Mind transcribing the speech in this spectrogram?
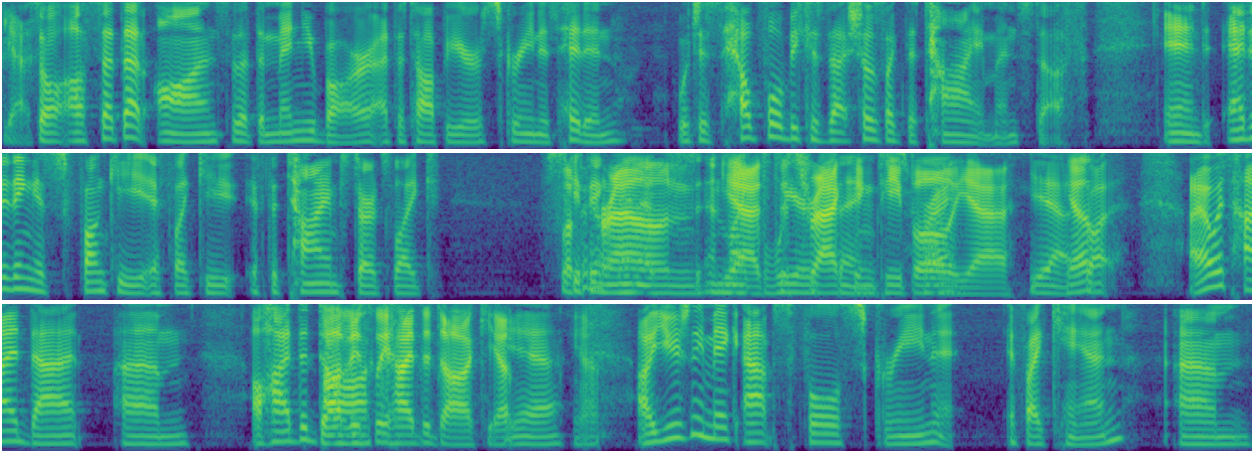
Yes. So I'll set that on so that the menu bar at the top of your screen is hidden, which is helpful because that shows like the time and stuff. And editing is funky if like you if the time starts like Flipping skipping around. and yeah, like it's distracting things, people. right? Yeah. Yeah. Yep. So I, I always hide that. Um, I'll hide the dock. obviously hide the dock. Yep. Yeah. Yeah. I'll usually make apps full screen if I can. Um,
